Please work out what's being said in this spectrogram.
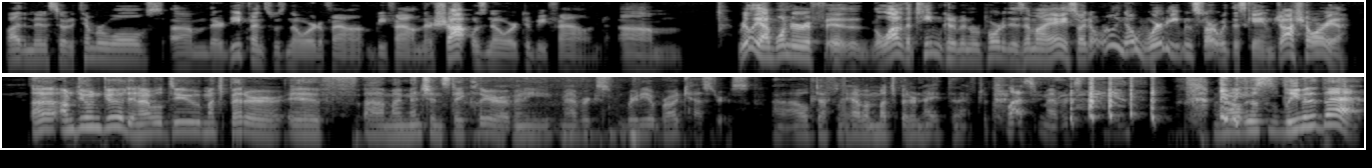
by the Minnesota Timberwolves. Um, their defense was nowhere to found, be found. Their shot was nowhere to be found. Um, really, I wonder if uh, a lot of the team could have been reported as MIA. So I don't really know where to even start with this game. Josh, how are you? Uh, I'm doing good, and I will do much better if uh, my mentions stay clear of any Mavericks radio broadcasters. Uh, I'll definitely have a much better night than after the last Mavericks game. and I'll just leave it at that.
